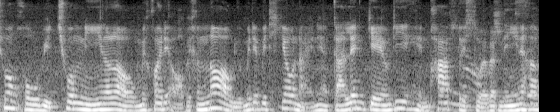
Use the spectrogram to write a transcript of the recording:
ช่วงโควิด ช่วงนี้แล้วเราไม่ค่อยได้ออกไปข้างนอก หรือไม่ได้ไปเที่ยวไหนเนี่ยการเล่นเกมที่เห็นภาพสวยๆแบบนี้นะครับ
